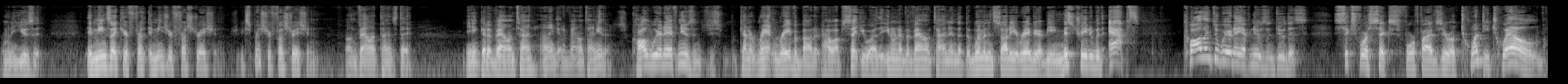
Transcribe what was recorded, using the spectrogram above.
I'm going to use it. It means like your fr- it means your frustration. Express your frustration on Valentine's Day. You ain't got a Valentine? I ain't got a Valentine either. So call Weird AF News and just kind of rant and rave about it. How upset you are that you don't have a Valentine and that the women in Saudi Arabia are being mistreated with apps. Call into Weird AF News and do this. 646 450 2012.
